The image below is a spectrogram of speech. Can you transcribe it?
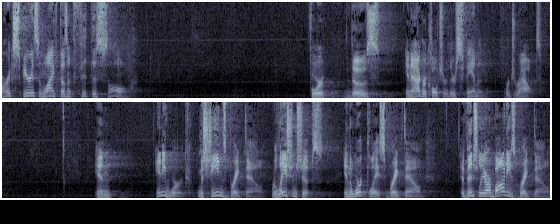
Our experience in life doesn't fit this psalm. For those in agriculture, there's famine or drought. In any work, machines break down, relationships in the workplace break down. Eventually, our bodies break down.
